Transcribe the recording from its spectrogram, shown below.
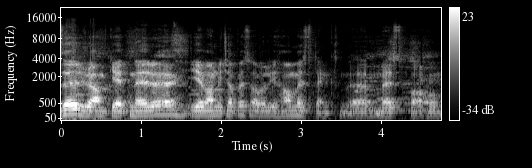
ձեր ժամկետները եւ անմիջապես ավելի համեստ ենք մեզ պահում։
